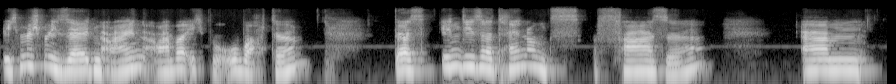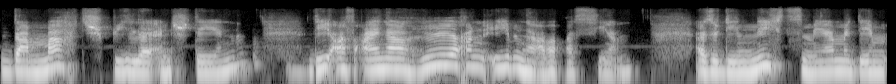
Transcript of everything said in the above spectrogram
ich mische mich selten ein, aber ich beobachte, dass in dieser Trennungsphase ähm, da Machtspiele entstehen, die auf einer höheren Ebene aber passieren. Also die nichts mehr mit dem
